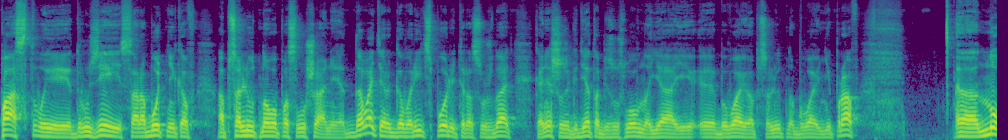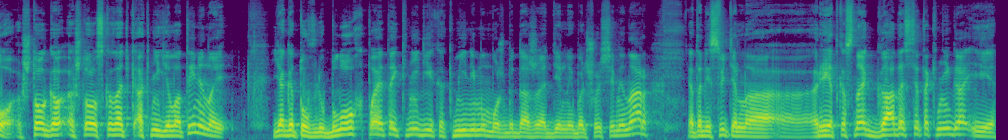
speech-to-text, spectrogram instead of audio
паствы, друзей, соработников абсолютного послушания. Давайте говорить, спорить, рассуждать. Конечно же, где-то, безусловно, я и, э, бываю абсолютно бываю неправ. Э, но что, что сказать о книге Латыниной, я готовлю блог по этой книге, как минимум, может быть, даже отдельный большой семинар. Это действительно редкостная гадость, эта книга, и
